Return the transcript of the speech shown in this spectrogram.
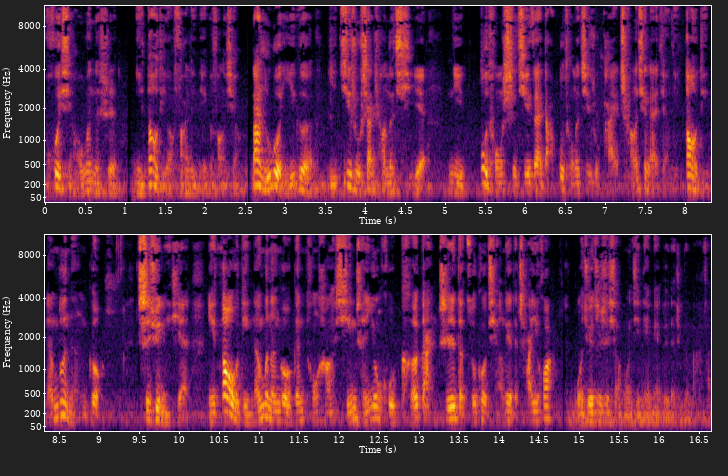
会想要问的是，你到底要发力哪个方向？那如果一个你技术擅长的企业，你不同时期在打不同的技术牌，长期来讲，你到底能不能够？持续领先，你到底能不能够跟同行形成用户可感知的足够强烈的差异化？我觉得这是小鹏今天面对的这个麻烦。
